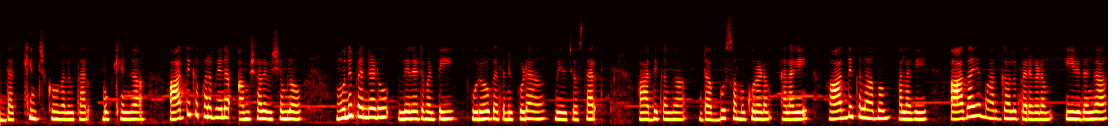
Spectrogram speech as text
దక్కించుకోగలుగుతారు. ముఖ్యంగా ఆర్థికపరమైన అంశాల విషయంలో మునిపెన్నడూ లేనటువంటి పురోగతిని కూడా మీరు చూస్తారు. ఆర్థికంగా డబ్బు సమకూరడం అలాగే ఆర్థిక లాభం అలాగే ఆదాయ మార్గాలు పెరగడం ఈ విధంగా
